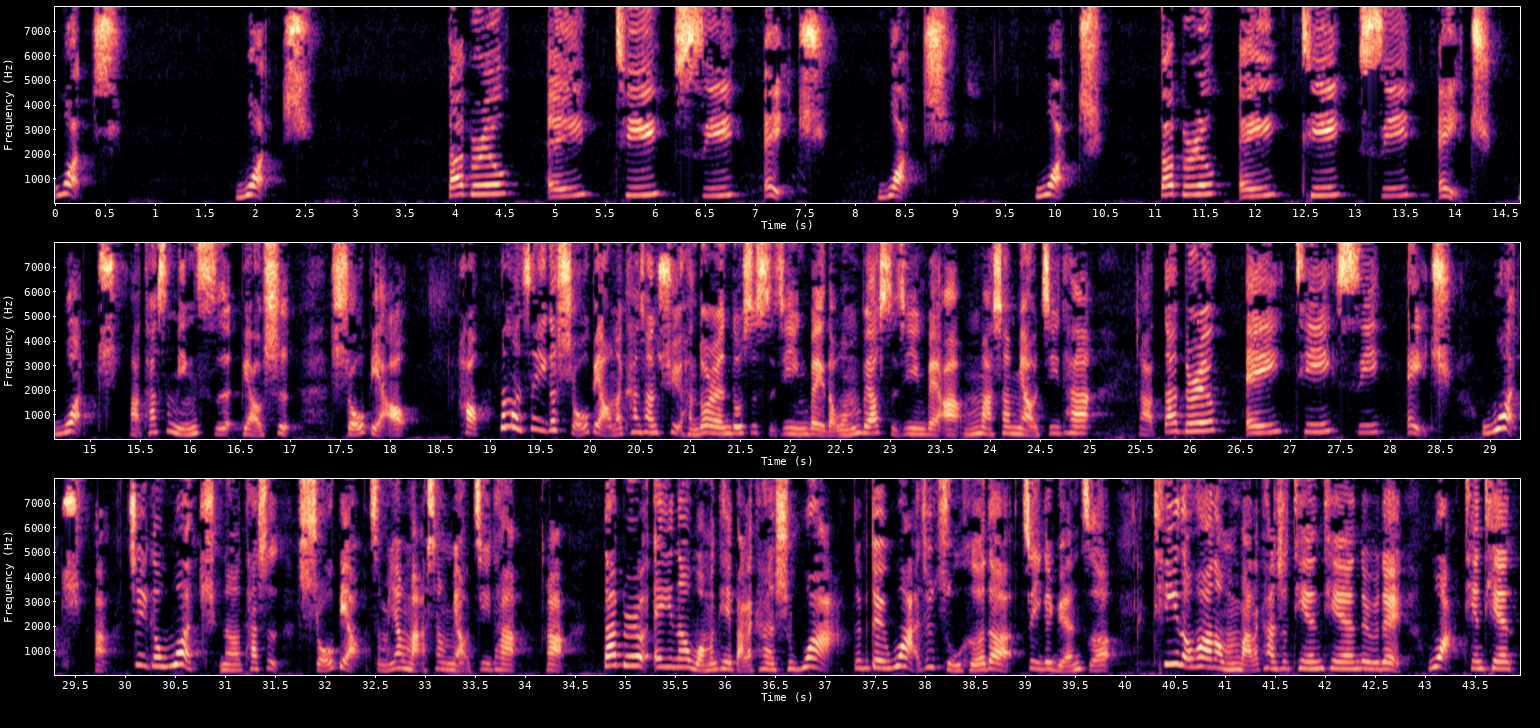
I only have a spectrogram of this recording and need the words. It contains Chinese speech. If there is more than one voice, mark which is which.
Speaker 1: watch，watch，w a t c h，watch，watch，w a t c h，watch 啊，它是名词，表示手表。好，那么这一个手表呢，看上去很多人都是死记硬背的，我们不要死记硬背啊，我们马上秒记它。啊，w a t c h，watch 啊，这个 watch 呢，它是手表，怎么样马上秒记它啊？w a 呢，我们可以把它看是哇，对不对？哇，就组合的这一个原则。t 的话呢，我们把它看是天天，对不对？哇，天天，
